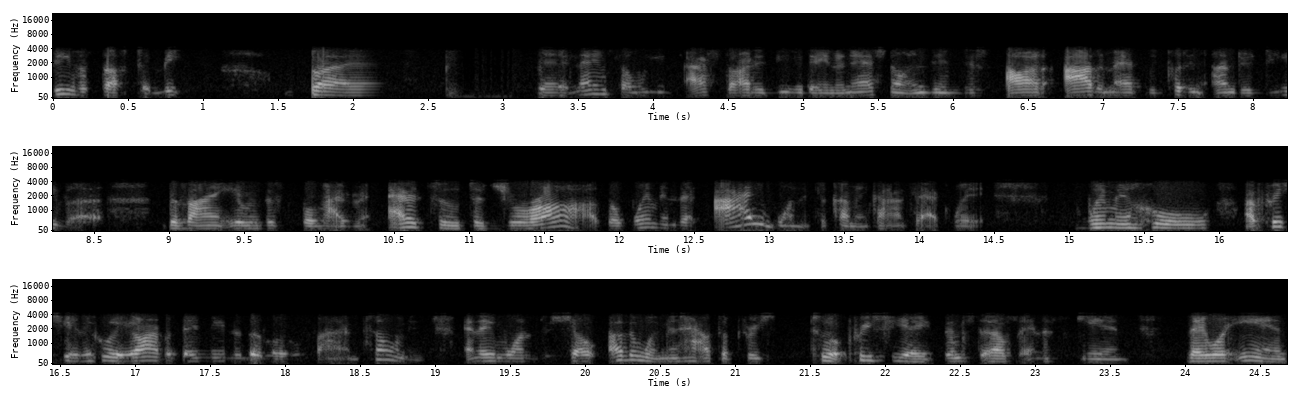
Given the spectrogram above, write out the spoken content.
diva stuff to me. But that name, so we I started Diva Day International, and then just automatically putting under Diva, divine, irresistible, vibrant attitude to draw the women that I wanted to come in contact with women who appreciated who they are, but they needed a little fine tuning, and they wanted to show other women how to pre- to appreciate themselves and the skin they were in.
